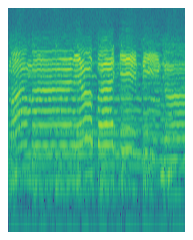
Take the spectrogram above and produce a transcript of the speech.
Mama le paquet piquant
